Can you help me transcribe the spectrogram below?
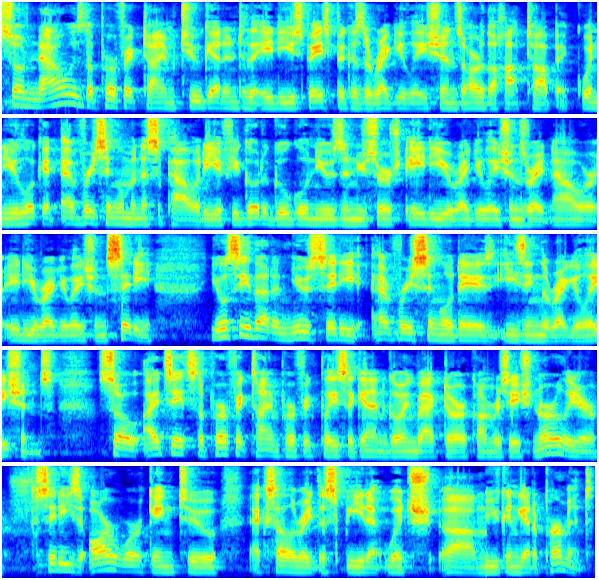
So now is the perfect time to get into the ADU space because the regulations are the hot topic. When you look at every single municipality, if you go to Google News and you search ADU regulations right now or ADU regulation city, you'll see that a New City every single day is easing the regulations. So I'd say it's the perfect time, perfect place. Again, going back to our conversation earlier, cities are working to accelerate the speed at which um, you can get a permit.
